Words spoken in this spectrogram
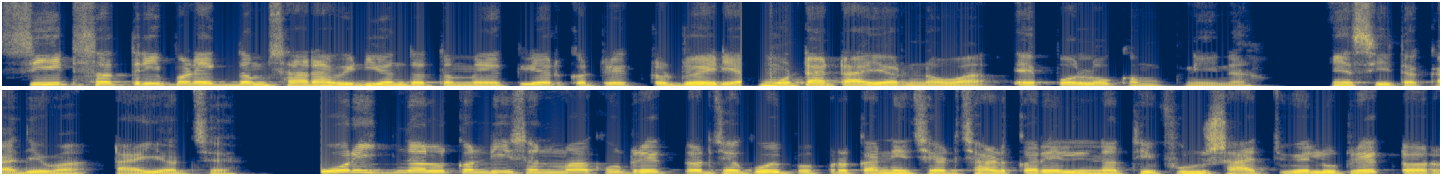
સીટ છત્રી પણ એકદમ સારા વીડિયો અંદર તમે ક્લિયર કટ ટ્રેક્ટર જોઈ રહ્યા. મોટા ટાયર નવા એપોલો કંપનીના એસી ટકા જેવા ટાયર છે. ઓરિજિનલ કન્ડિશનમાં આખું ટ્રેક્ટર છે, કોઈ પણ પ્રકારની છેડછાડ કરેલી નથી. ફૂલ સાચવેલું ટ્રેક્ટર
